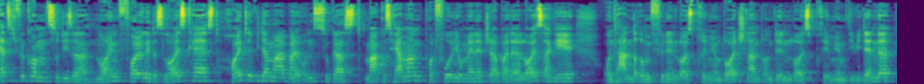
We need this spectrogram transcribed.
Herzlich willkommen zu dieser neuen Folge des Loiscast. Heute wieder mal bei uns zu Gast Markus Herrmann, Portfolio Manager bei der Lois AG, unter anderem für den Lois Premium Deutschland und den Lois Premium Dividende.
